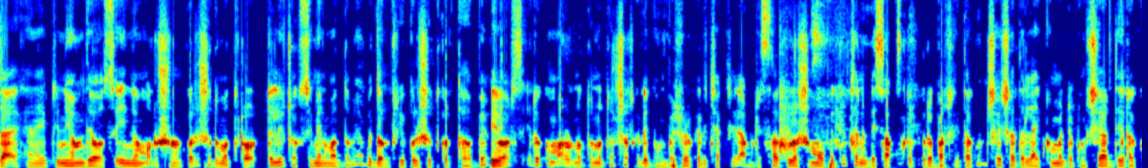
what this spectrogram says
যা এখানে একটি নিয়ম দেওয়া হচ্ছে এই নিয়ম অনুসরণ করে শুধুমাত্র টেলিটক সিমের মাধ্যমে আবেদন ফি পরিশোধ করতে হবে। ভিউয়ার্স, এরকম আরও নতুন নতুন সরকারি এবং বেসরকারি চাকরির আপডেট সার্কুলার সমূহ পেতে চ্যানেলটি সাবস্ক্রাইব করে পাশেই থাকুন। সেই সাথে লাইক, কমেন্ট এবং শেয়ার দিয়ে রাখুন।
